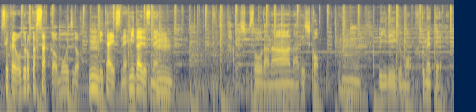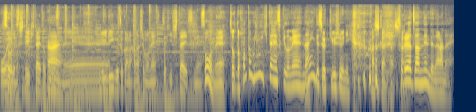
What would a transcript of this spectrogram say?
世界を驚かすサッカーをもう一度うん。見たいですね。見たいですね、うん。楽しそうだななでしこ。うん。WE リーグも含めて応援もしていきたいところですね。WE リーグとかの話もねぜひしたいですね。そうね。ちょっと本当見に行きたいんですけどね、ないんですよ、九州に。確かに確かに。それは残念でならない。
